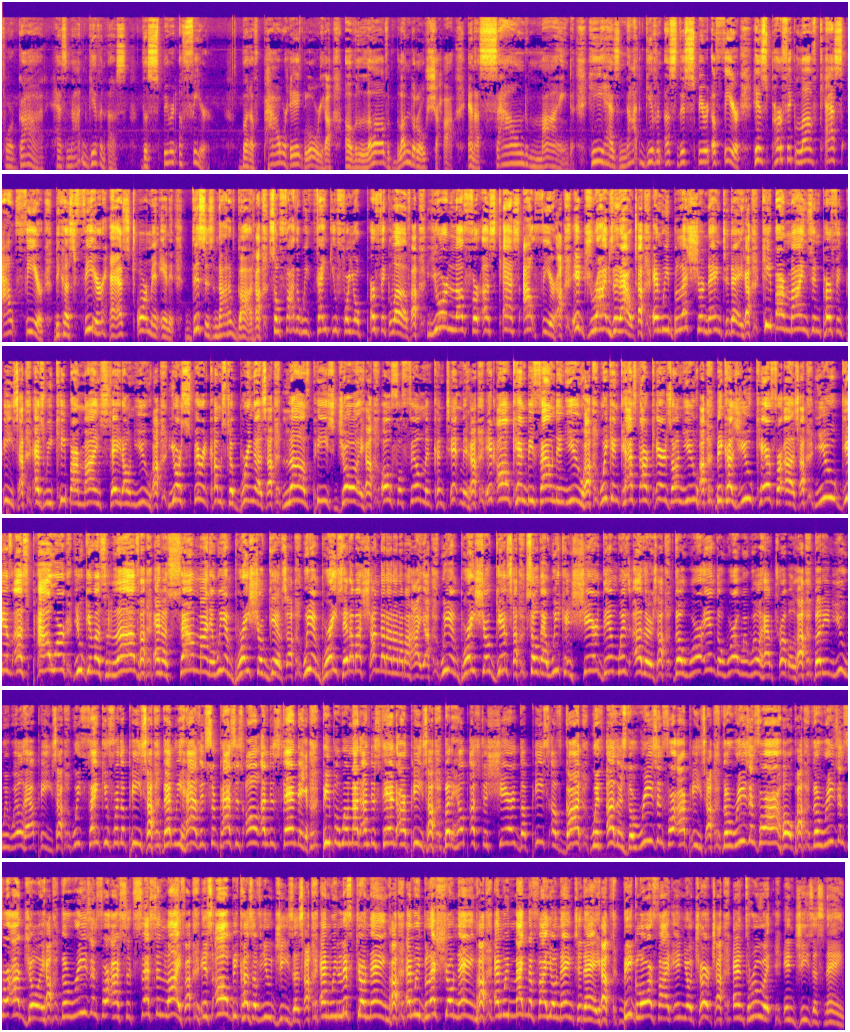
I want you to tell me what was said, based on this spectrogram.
For God has not given us the spirit of fear, but of power, glory, uh, of love, blunderosha, and a sound mind. He has not given us this spirit of fear. His perfect love casts out fear because fear has torment in it. This is not of God. Uh, so, Father, we thank you for your perfect love. Uh, your love for us casts out fear. Uh, it drives it out. And we bless your name today. Keep our minds in perfect peace uh, as we keep our minds stayed on you. Uh, your spirit comes to bring us uh, love, peace, joy, uh, oh, fulfillment, contentment. Uh, it all can be found in you. Uh, we can cast our cares on you uh, because you care for us. You give us power. You give us love and a sound mind, and we embrace your gifts. We embrace it. We embrace your gifts so that we can share them with others. The world in the world we will have trouble, but in you we will have peace. We thank you for the peace that we have. It surpasses all understanding. People will not understand our peace, but help us to share the peace of God with others. The reason for our peace, the reason for our hope, uh, the reason for our joy, uh, the reason for our success in life uh, is all because of you, Jesus. And we lift your name and we bless your name and we magnify your name today. Be glorified in your church and through it in Jesus' name.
